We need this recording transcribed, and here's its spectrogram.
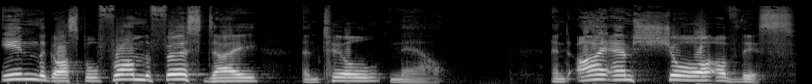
in the gospel from the first day until now and I am sure of this,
